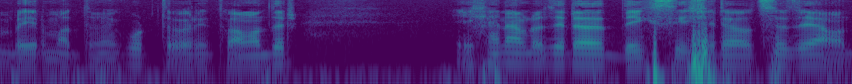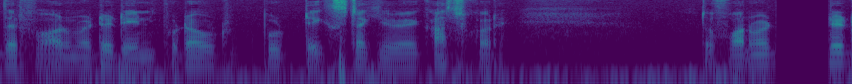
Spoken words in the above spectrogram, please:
আমরা এর মাধ্যমে করতে পারি। তো আমাদের এখানে আমরা যেটা দেখছি সেটা হচ্ছে যে আমাদের ফরম্যাটেড ইনপুট আউটপুট টেক্সটটা কীভাবে কাজ করে। তো ফরম্যাটেড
